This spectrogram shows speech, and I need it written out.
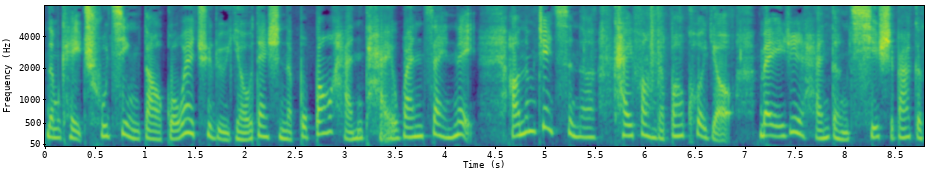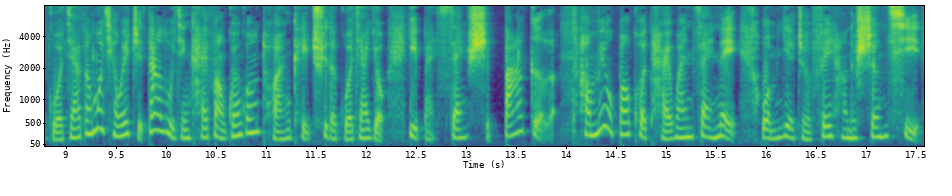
那么可以出境到国外去旅游，但是呢，不包含台湾在内。好，那么这次呢，开放的包括有美日韩等七十八个国家。到目前为止，大陆已经开放观光团可以去的国家有一百三十八个了。好，没有包括台湾在内。我们业者非常的生气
